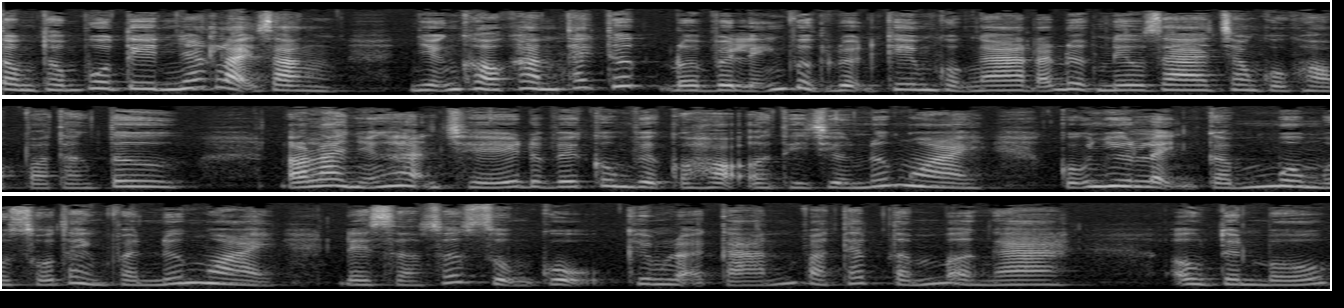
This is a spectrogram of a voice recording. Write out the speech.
Tổng thống Putin nhắc lại rằng những khó khăn thách thức đối với lĩnh vực luyện kim của Nga đã được nêu ra trong cuộc họp vào tháng 4. Đó là những hạn chế đối với công việc của họ ở thị trường nước ngoài, cũng như lệnh cấm mua một số thành phần nước ngoài để sản xuất dụng cụ, kim loại cán và thép tấm ở Nga. Ông tuyên bố,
